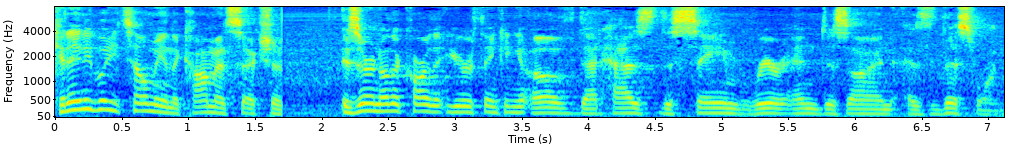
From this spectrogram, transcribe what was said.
Can anybody tell me in the comments section, is there another car that you're thinking of that has the same rear end design as this one?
